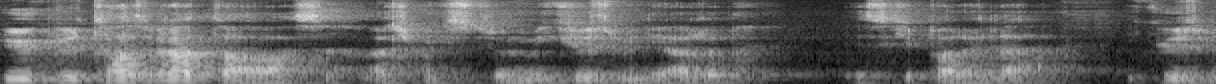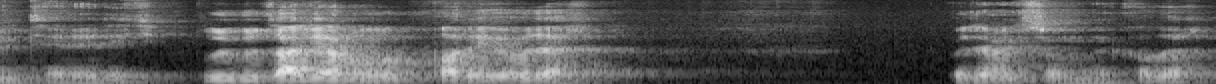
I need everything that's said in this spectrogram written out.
büyük bir tazminat davası açmak istiyorum. 200 milyarlık eski parayla 200 bin TL'lik. Duygu Dalyanoğlu parayı öder. Ödemek zorunda kalır.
